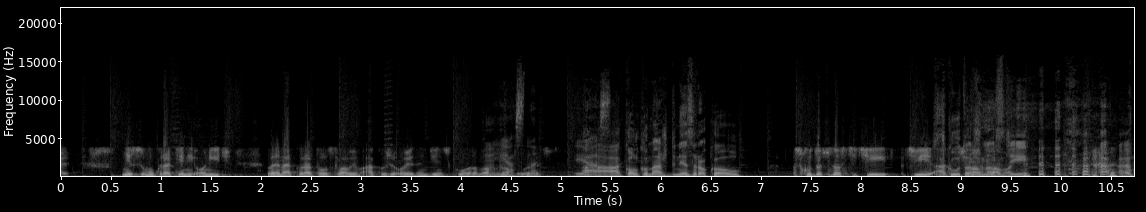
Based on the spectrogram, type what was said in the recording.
nie som ukratený o nič, len akorát to oslavujem akože o jeden deň skôr. Mm, Jasné, A, jasné. a koľko máš dnes rokov? V skutočnosti, či... či ak- či skutočnosti? klamať?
